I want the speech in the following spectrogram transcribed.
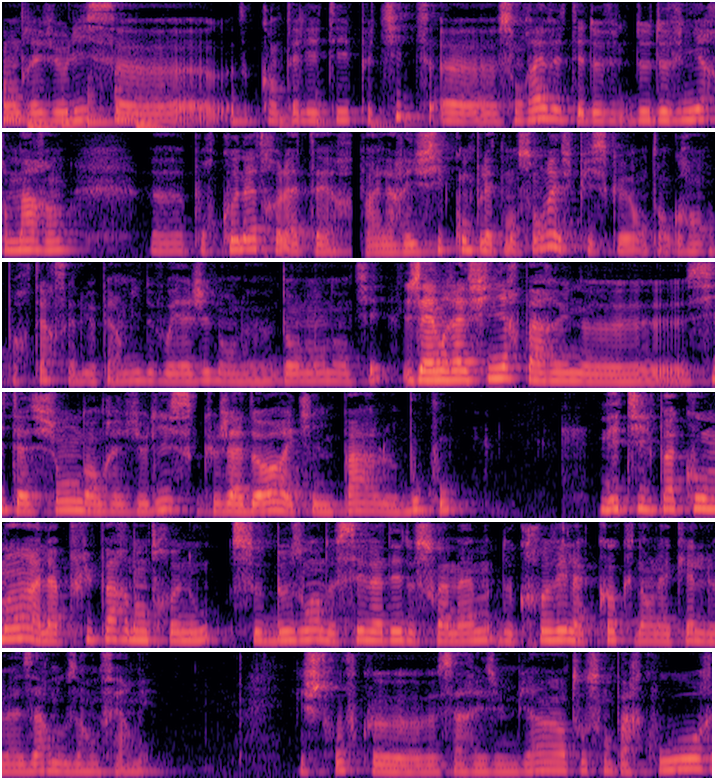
André Violis, euh, quand elle était petite, son rêve était de devenir marin. Euh, pour connaître la Terre. elle a réussi complètement son rêve, puisque en tant que grand reporter, ça lui a permis de voyager dans le, dans le monde entier. J'aimerais finir par une euh, citation d'André Violis que j'adore et qui me parle beaucoup. N'est-il pas commun à la plupart d'entre nous ce besoin de s'évader de soi-même, de crever la coque dans laquelle le hasard nous a enfermés? Et je trouve que ça résume bien tout son parcours.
